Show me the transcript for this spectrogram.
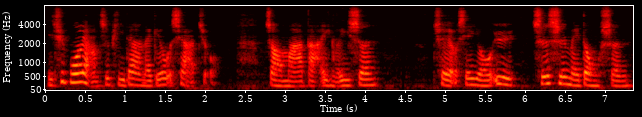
你去剥两只皮蛋来给我下酒。赵妈答应了一声。却有些犹豫，迟迟没动身。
